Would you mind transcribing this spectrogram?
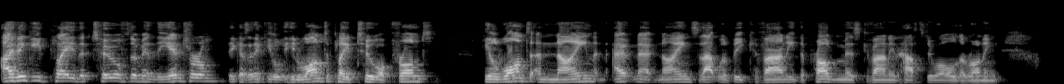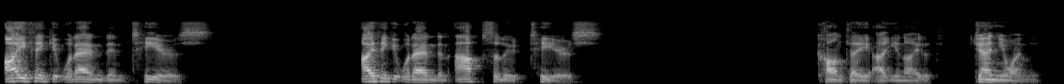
I think he'd play the two of them in the interim because I think he'll he'll want to play two up front. He'll want a nine, an out and out nine, so that would be Cavani. The problem is Cavani would have to do all the running. I think it would end in tears. I think it would end in absolute tears. Conte at United, genuinely.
